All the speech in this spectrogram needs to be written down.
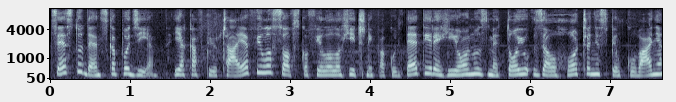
це студентська подія, яка включає філософсько-філологічні факультети регіону з метою заохочення спілкування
